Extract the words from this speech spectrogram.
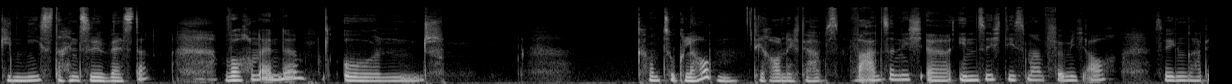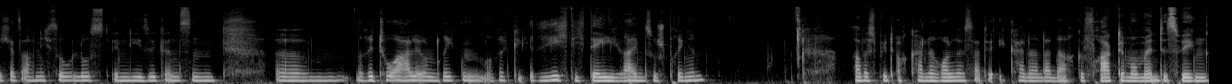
genieß dein Silvester-Wochenende und kaum zu glauben, die Raunächte haben es wahnsinnig äh, in sich, diesmal für mich auch. Deswegen hatte ich jetzt auch nicht so Lust, in diese ganzen ähm, Rituale und Riten richtig daily reinzuspringen. Aber es spielt auch keine Rolle. Es hatte eh keiner danach gefragt im Moment. Deswegen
